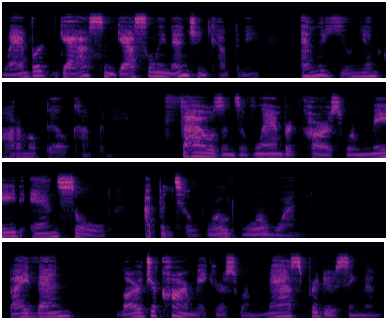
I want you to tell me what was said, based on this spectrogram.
Lambert Gas and Gasoline Engine Company, and the Union Automobile Company. Thousands of Lambert cars were made and sold up until World War I. By then, larger car makers were mass producing them,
